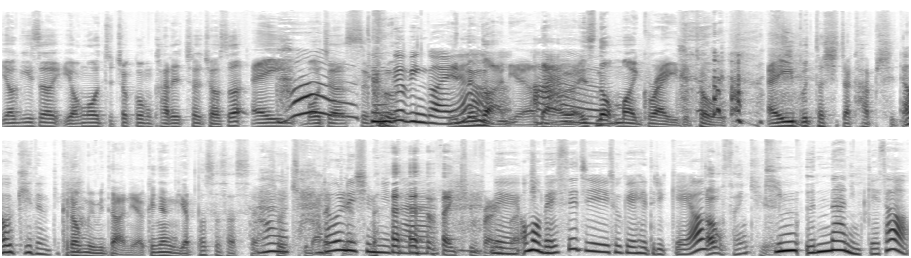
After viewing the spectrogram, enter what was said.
여기서 영어도 조금 가르쳐 줘서 A 모자 쓰고 등급인 거예요? 있는 거 아니에요. No, it's not my grade at all. A부터 시작합시다. Okie-dokie. 그런 의미도 아니에요. 그냥 예뻐서 샀어요. 아유, 솔직히 잘 어울리십니다. Thank you very 네, much. 어머 메시지 소개해 드릴게요. Oh, thank you. 김은나 님께서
